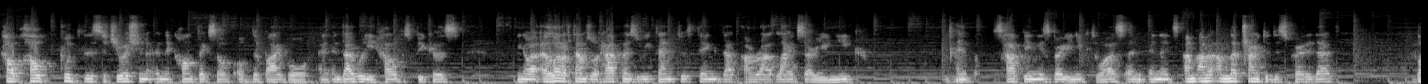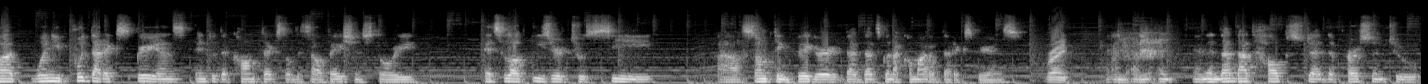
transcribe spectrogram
how how put the situation in the context of, of the Bible, and, and that really helps because you know a lot of times what happens we tend to think that our lives are unique. Mm-hmm. and what's happening is very unique to us. And, and it's I'm, I'm not trying to discredit that but when you put that experience into the context of the salvation story it's a lot easier to see uh, something bigger that that's going to come out of that experience right and and and, and then that that helps the, the person to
